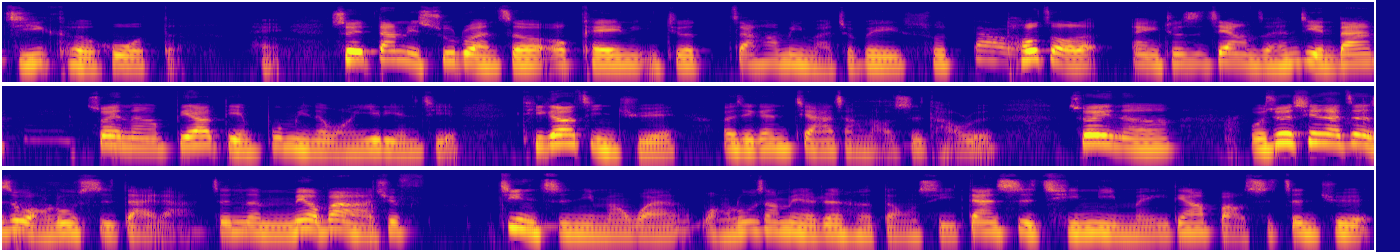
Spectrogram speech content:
即可获得。嘿，所以当你输入完之后，OK，你就账号密码就被说偷走了，哎，就是这样子，很简单。所以呢，不要点不明的网页链接，提高警觉，而且跟家长、老师讨论。所以呢，我觉得现在真的是网络时代啦，真的没有办法去禁止你们玩网络上面的任何东西，但是请你们一定要保持正确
